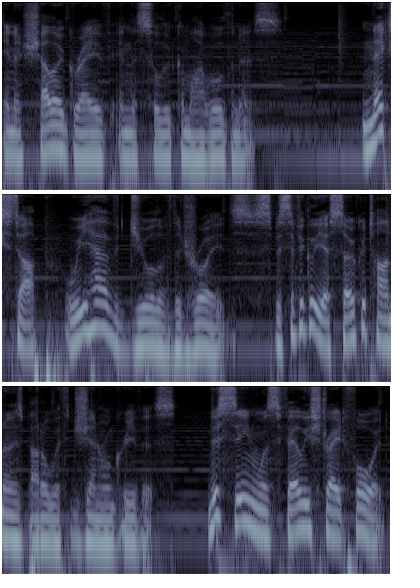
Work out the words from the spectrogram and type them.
in a shallow grave in the Saleucami wilderness. Next up, we have Duel of the Droids, specifically Ahsoka Tano's battle with General Grievous. This scene was fairly straightforward.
